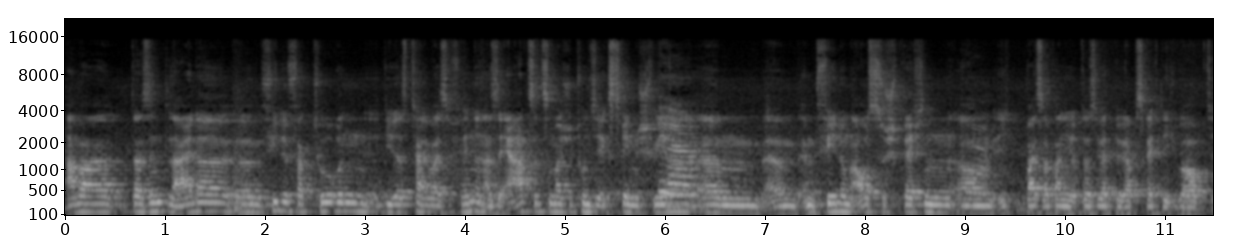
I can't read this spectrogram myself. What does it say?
Aber da sind leider äh, viele Faktoren, die das teilweise verhindern. Also Ärzte zum Beispiel tun sich extrem schwer, ja. ähm, ähm, Empfehlungen auszusprechen. Ähm, ja. Ich weiß auch gar nicht, ob das wettbewerbsrechtlich überhaupt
